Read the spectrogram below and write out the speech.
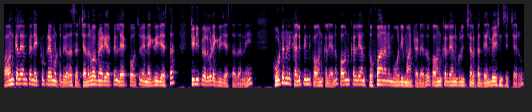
పవన్ కళ్యాణ్ పైన ఎక్కువ ప్రేమ ఉంటుంది కదా సార్. చంద్రబాబు నాయుడు గారి పైన లేకపోవచ్చు నేను అగ్రీ చేస్తా. టీడీపీ వాళ్ళు కూడా అగ్రీ చేస్తా దాన్ని. కూటమిని కలిపింది పవన్ కళ్యాణ్. పవన్ కళ్యాణ్ తుఫాన్ అని మోడీ మాట్లాడారు. పవన్ కళ్యాణ్ గురించి చాలా పెద్ద ఎలివేషన్స్ ఇచ్చారు.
